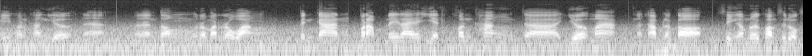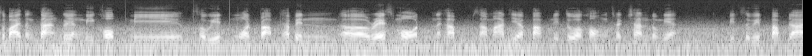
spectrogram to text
มีค่อนข้างเยอะนะฮะ เพราะฉะนั้นต้องระมัดระวัง เป็นการปรับในรายละเอียดค่อนข้างจะเยอะมากนะครับ แล้วก็สิ่งอำนวยความสะดวกสบายต่างๆ ก็ยังมีครบ มีสวิตช์โหมดปรับถ้าเป็นเอ่อ race mode นะครับ สามารถที่จะปรับในตัวของ traction ตรงเนี้ย ปิดสวิตช์ปรับได้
